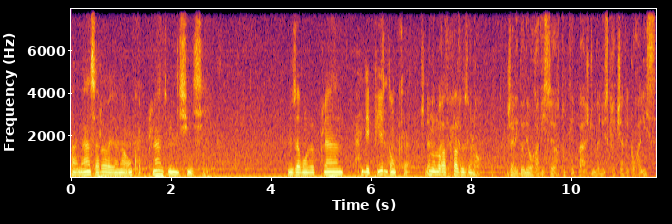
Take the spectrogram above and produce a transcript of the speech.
Ah mince, alors il y en a encore plein de munitions ici. Nous avons le plein des piles, donc on n'en pas aura pas besoin. plan. J'allais donner au ravisseur toutes les pages du manuscrit que j'avais pour Alice.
